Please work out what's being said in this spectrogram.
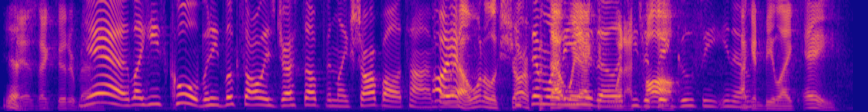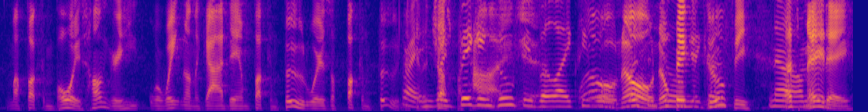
Yeah, is that good or bad? Yeah, like he's cool, but he looks always dressed up and like sharp all the time. Oh But, yeah, I want to look sharp. He's but similar that to way you I can, though. Like I he's talk, a big goofy, you know. I can be like, hey, my fucking boy's hungry. He, we're waiting on the goddamn fucking food. Where's the fucking food? Right, he's like big and goofy, yeah. but like people. Oh no, listen no big and goofy. No, that's I mean, Mayday.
